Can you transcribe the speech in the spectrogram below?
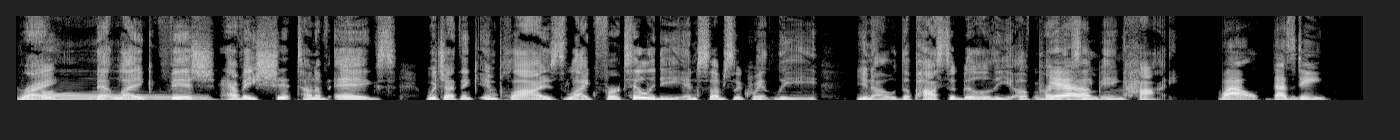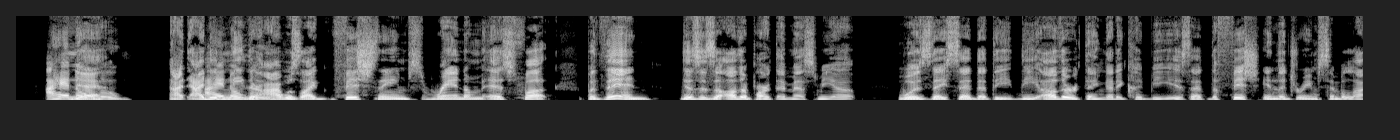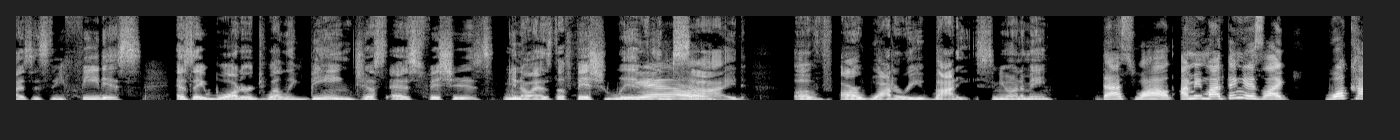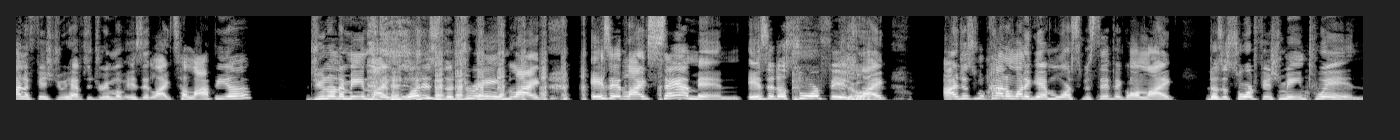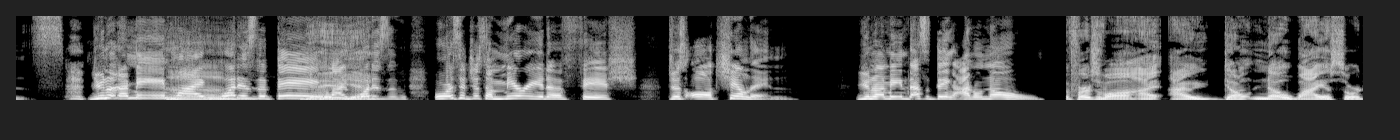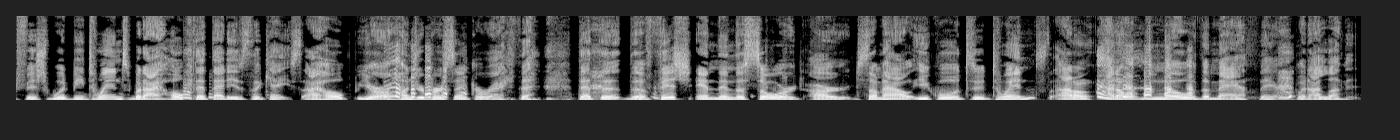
right? That like fish oh. have a shit ton of eggs, which I think implies like fertility and subsequently, you know, the possibility of pregnancy Yeah. being high. Wow, that's deep. I had no Yeah. clue. I, I didn't no either. I was like, fish seems random as fuck. But then this is the other part that messed me up was they said that the the other thing that it could be is that the fish in the dream symbolizes the fetus as a water dwelling being, just as fishes, you know, as the fish live Yeah. inside of our watery bodies. You know what I mean? That's wild. I mean, my thing is like, what kind of fish do you have to dream of? Is it like tilapia? Do you know what I mean? Like, what is the dream? Like, is it like salmon? Is it a swordfish? Like, I just kind of want to get more specific on like, does a swordfish mean twins? You know what I mean? Like, what Mm. the thing? Yeah, yeah, like, what yeah. is it? Or is it just a myriad of fish just all chilling? You know what I mean? That's the thing. I don't know. First of all, I I don't know why a swordfish would be twins, but I hope that that is the case. I hope you're hundred percent correct that that the the fish and then the sword are somehow equal to twins. I don't I don't know the math there, but I love it.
